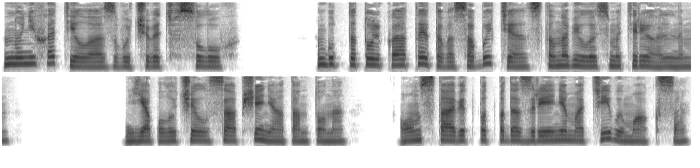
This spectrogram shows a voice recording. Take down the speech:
но не хотела озвучивать вслух. Будто только от этого события становилось материальным. Я получил сообщение от Антона. Он ставит под подозрение мотивы Макса.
